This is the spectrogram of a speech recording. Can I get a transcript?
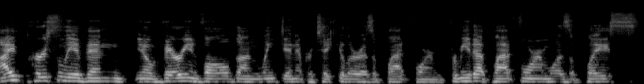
I personally have been, you know, very involved on LinkedIn in particular as a platform. For me, that platform was a place,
